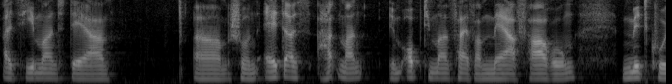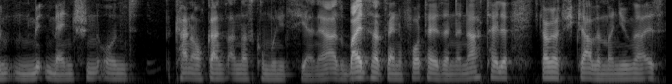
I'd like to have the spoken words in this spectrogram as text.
als jemand, der ähm, schon älter ist, hat man im optimalen Fall einfach mehr Erfahrung mit Kunden, mit Menschen und kann auch ganz anders kommunizieren. Ja? Also beides hat seine Vorteile, seine Nachteile. Ich glaube natürlich klar, wenn man jünger ist,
